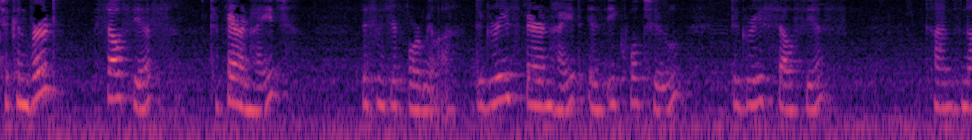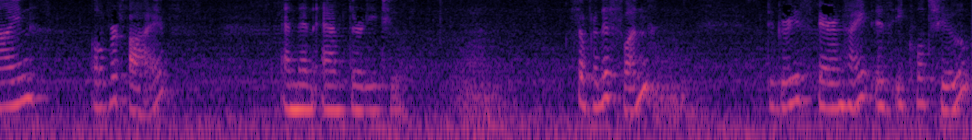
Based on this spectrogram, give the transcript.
to convert Celsius to Fahrenheit, this is your formula. Degrees Fahrenheit is equal to degrees Celsius times 9 over 5, and then add 32. So for this one, degrees Fahrenheit is equal to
